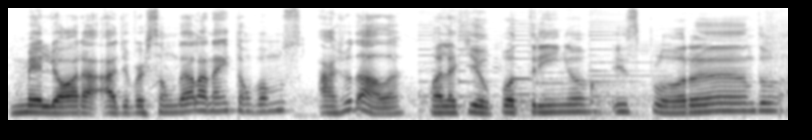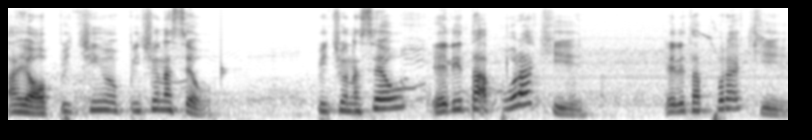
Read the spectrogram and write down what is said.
melhora a diversão dela, né? Então vamos ajudá-la. Olha aqui o potrinho explorando. Aí, ó, o pintinho, o pintinho nasceu. O pintinho nasceu? Ele tá por aqui. Ele tá por aqui.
